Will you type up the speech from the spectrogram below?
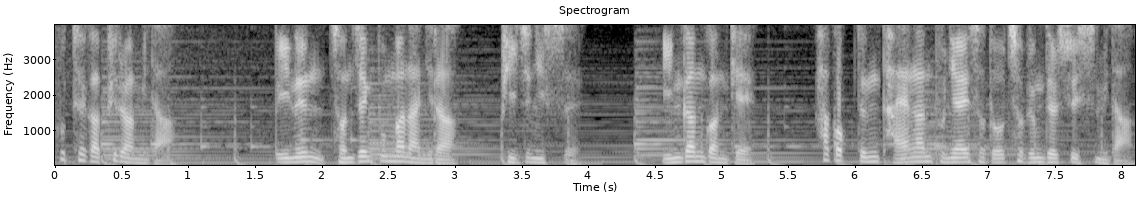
후퇴가 필요합니다. 이는 전쟁뿐만 아니라 비즈니스, 인간관계, 학업 등 다양한 분야에서도 적용될 수 있습니다.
